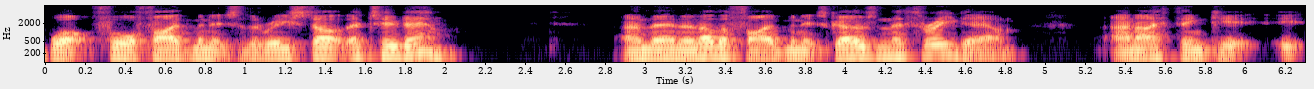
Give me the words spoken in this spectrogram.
what four or five minutes of the restart, they're two down, and then another five minutes goes and they're three down. And I think it it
